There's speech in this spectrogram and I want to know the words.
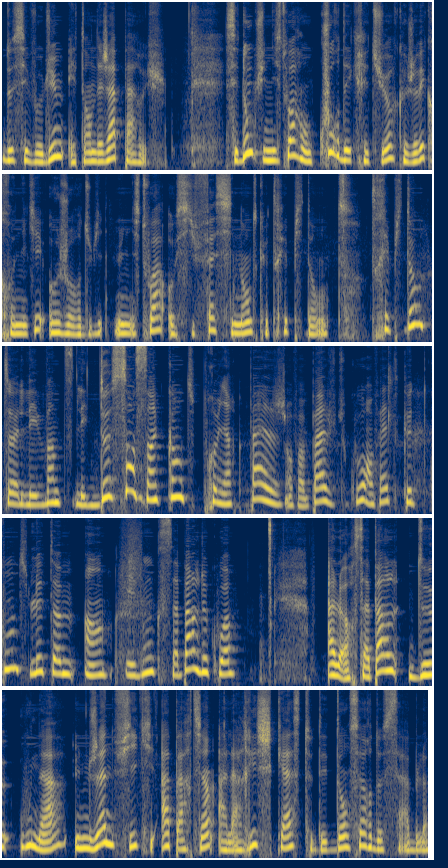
de ces volumes étant déjà parus. C'est donc une histoire en cours d'écriture que je vais chroniquer aujourd'hui, une histoire aussi fascinante que trépidante. Trépidante, les, 20, les 250 premières pages, enfin pages tout court en fait, que compte le tome 1. Et donc ça parle de quoi? Alors, ça parle de Una, une jeune fille qui appartient à la riche caste des danseurs de sable.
